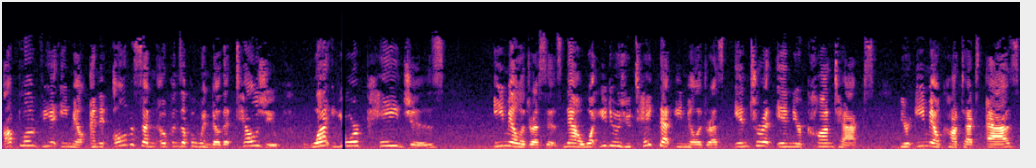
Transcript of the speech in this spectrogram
upload via email, and it all of a sudden opens up a window that tells you what your page's email address is. Now, what you do is you take that email address, enter it in your contacts, your email contacts as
